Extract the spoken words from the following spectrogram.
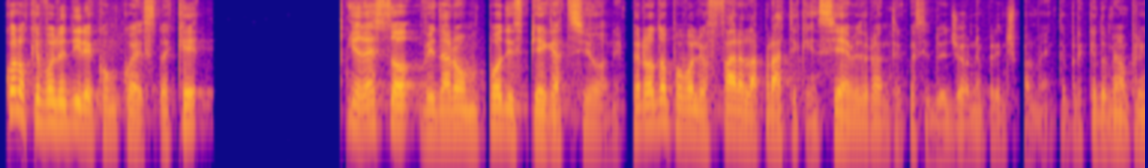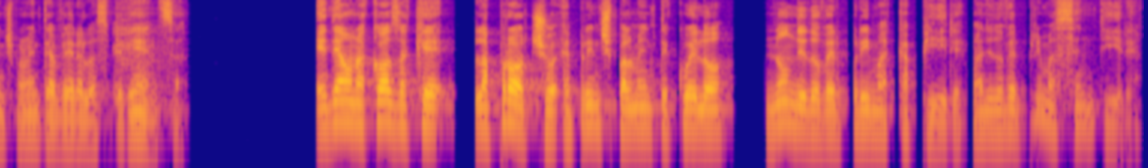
Quello che voglio dire con questo è che io adesso vi darò un po' di spiegazioni, però dopo voglio fare la pratica insieme durante questi due giorni principalmente, perché dobbiamo principalmente avere l'esperienza. Ed è una cosa che l'approccio è principalmente quello non di dover prima capire, ma di dover prima sentire.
